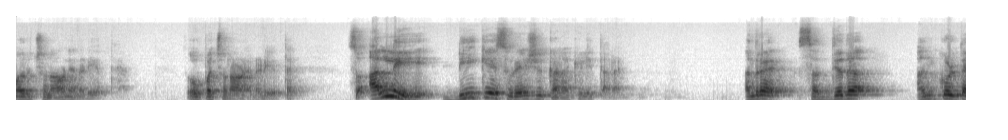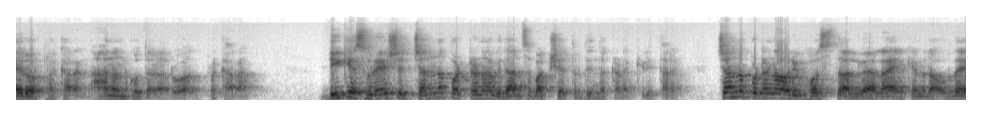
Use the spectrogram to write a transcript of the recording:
ಮರುಚುನಾವಣೆ ನಡೆಯುತ್ತೆ, ಉಪಚುನಾವಣೆ ನಡೆಯುತ್ತೆ. ಸೊ ಅಲ್ಲಿ ಡಿ ಕೆ ಸುರೇಶ್ ಕಣಕ್ಕಿಳಿತಾರೆ. ಅಂದ್ರೆ ಸದ್ಯದ ಅನ್ಕೊಳ್ತಾ ಇರುವ ಪ್ರಕಾರ, ನಾನು ಅನ್ಕೋತಾ ಇರೋ ಪ್ರಕಾರ, ಡಿ ಕೆ ಸುರೇಶ್ ಚನ್ನಪಟ್ಟಣ ವಿಧಾನಸಭಾ ಕ್ಷೇತ್ರದಿಂದ ಕಣಕ್ಕಿಳಿತಾರೆ. ಚನ್ನಪಟ್ಟಣ ಅವ್ರಿಗೆ ಹೊಸ್ತು ಅಲ್ವೇ ಅಲ್ಲ, ಯಾಕೆಂದ್ರೆ ಅವ್ರದೇ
